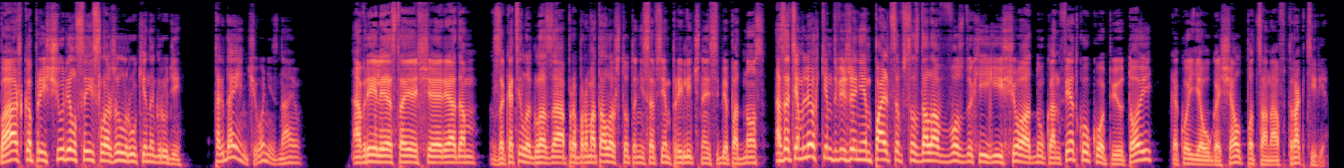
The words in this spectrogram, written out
Пашка прищурился и сложил руки на груди. Тогда я ничего не знаю. Аврелия, стоящая рядом, закатила глаза, пробормотала что-то не совсем приличное себе под нос, а затем легким движением пальцев создала в воздухе еще одну конфетку, копию той, какой я угощал пацана в трактире.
